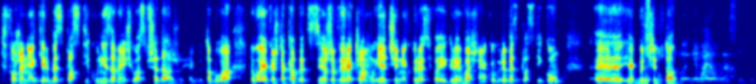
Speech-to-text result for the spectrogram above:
tworzenia gier bez plastiku nie zawęziła sprzedaży? Jakby to była, to była jakaś taka decyzja, że wy reklamujecie niektóre swoje gry właśnie jako gry bez plastiku. E, jakby czy to... Nie mają plastiku.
